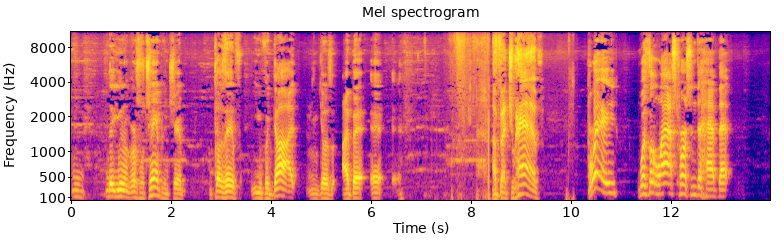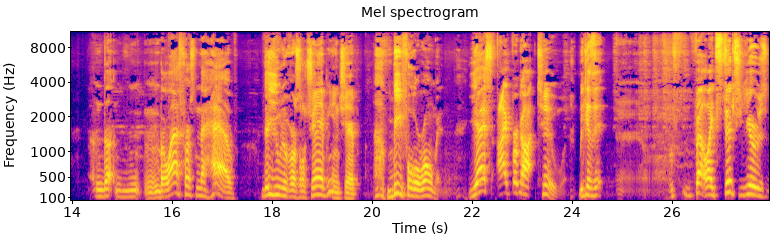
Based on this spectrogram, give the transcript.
the Universal Championship. Because if you forgot, because I bet, uh, I bet you have, Bray was the last person to have that the the last person to have the Universal Championship before Roman. Yes, I forgot too because it felt like six years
